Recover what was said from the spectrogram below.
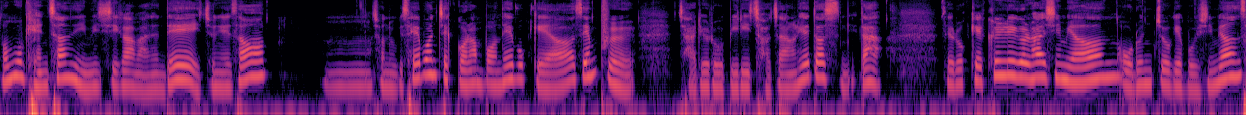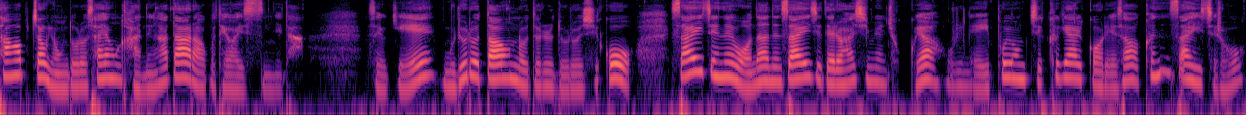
너무 괜찮은 이미지가 많은데 이 중에서 음, 저는 여기 세 번째 걸 한번 해볼게요. 샘플 자료로 미리 저장을 해뒀습니다. 이렇게 클릭을 하시면 오른쪽에 보시면 상업적 용도로 사용 가능하다라고 되어 있습니다. 그래서 여기에 무료로 다운로드를 누르시고 사이즈는 원하는 사이즈대로 하시면 좋고요. 우리는 A4 용지 크게 할 거라서 큰 사이즈로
